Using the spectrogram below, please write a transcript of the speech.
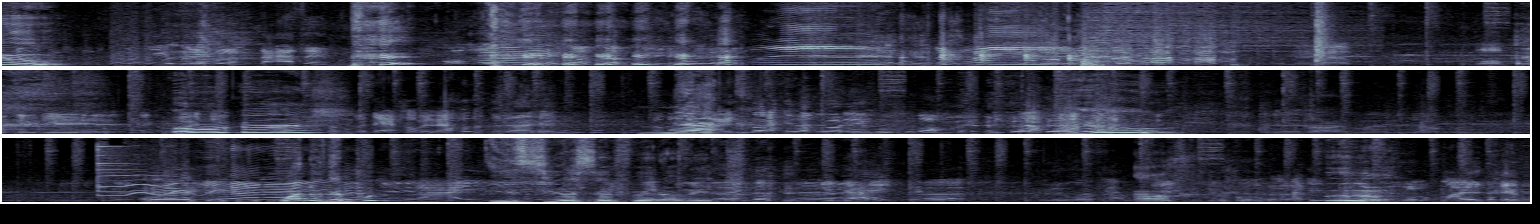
You. ตาใส่มึง ขอบคุณสิ่งที่ Oh gosh. กระแดกเข้าไปแล้ว Yuck. ตัวเดียวผมบอกเลย You. What do they put? You seriously afraid of it? กินได้ Oh. Ugh. น้ำลายเต็ม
